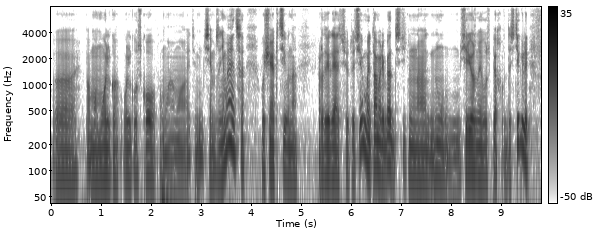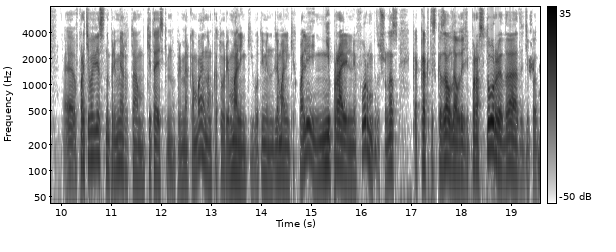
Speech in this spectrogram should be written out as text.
по-моему, Ольга, Ольга Ускова, по-моему, этим всем занимается очень активно продвигает всю эту тему, и там ребята действительно ну, серьезных успехов достигли. Э, в противовес, например, там китайским, например, комбайнам, которые маленькие, вот именно для маленьких полей, неправильной формы, потому что у нас, как, как ты сказал, да, вот эти просторы, да, это типа,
